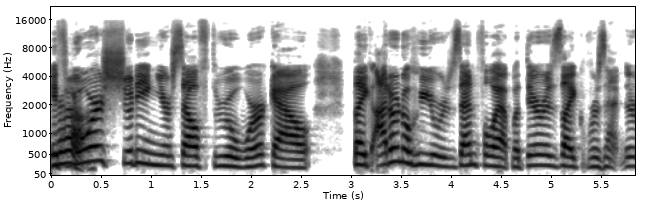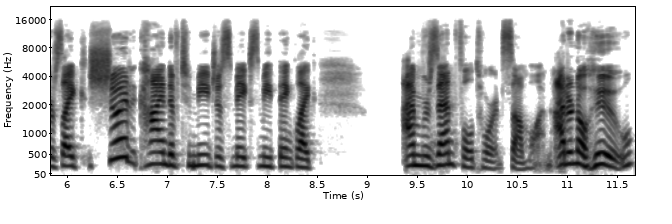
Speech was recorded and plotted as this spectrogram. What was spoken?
if Yeah. you're shooting yourself through a workout, like I don't know who you're resentful at, but there is like resent. There's like should kind of to me just makes me think like I'm resentful towards someone. I don't know who,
